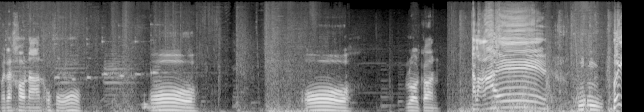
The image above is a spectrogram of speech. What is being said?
มันจะเข้านาน โอ้โห โอ้ โอ้รวดก่อน อะไรอืมเฮ้ย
